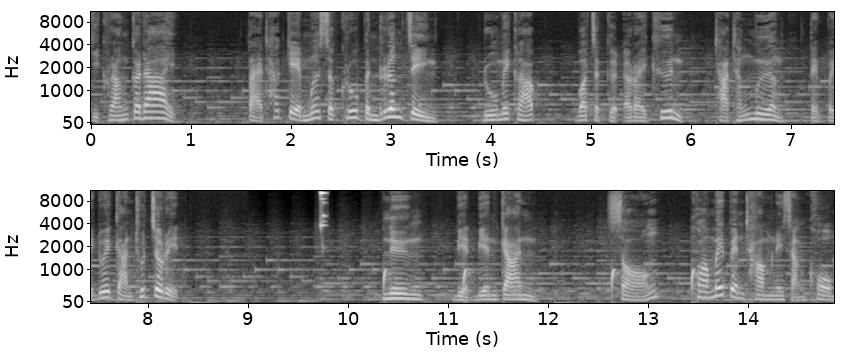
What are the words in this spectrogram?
กี่ครั้งก็ได้ แต่ถ้าเกมเมื่อสักครู่เป็นเรื่องจริง รู้ไหมครับ ว่าจะเกิดอะไรขึ้น ถ้าทั้งเมืองเต็มไปด้วยการทุจริต 1. เบียดเบียนกัน 2. ความไม่เป็นธรรมในสังคม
